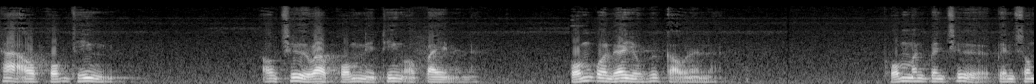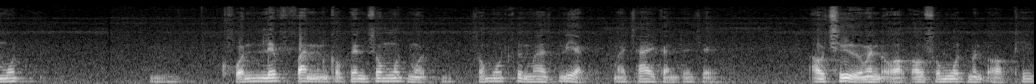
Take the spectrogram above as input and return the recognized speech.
ถ้าเอาผมทิ้ง เอาชื่อว่าผมนี่ทิ้งออกไปนั่นนะผมก็เหลืออยู่คือเก่านั่นแหละผมมันเป็นชื่อ เป็นสมมติขนเล็บฟันก็เป็นสมมุติหมด สมมุติขึ้นมาเรียกมาใช้กันเฉยๆ เอาชื่อมันออก เอาสมมติมันออกทิ้ง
